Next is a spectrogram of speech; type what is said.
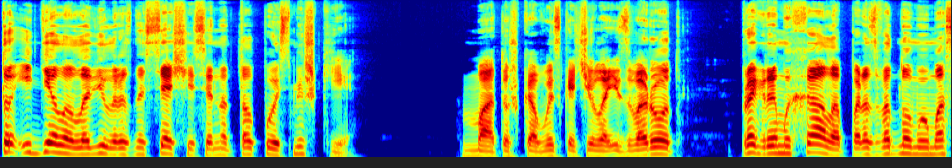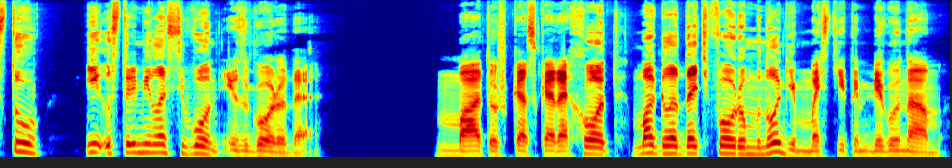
то и дело ловил разносящиеся над толпой смешки. Матушка выскочила из ворот, прогромыхала по разводному мосту и устремилась вон из города. Матушка-скороход могла дать фору многим маститым бегунам.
